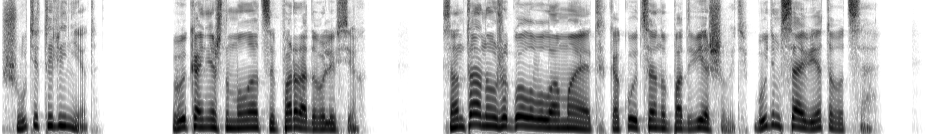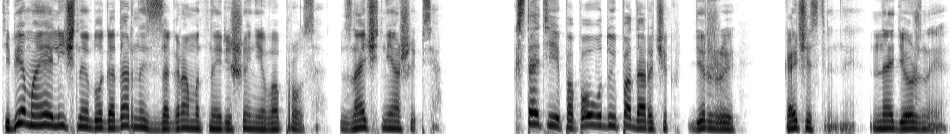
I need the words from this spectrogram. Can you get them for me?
Шутит или нет? Вы, конечно, молодцы, порадовали всех. Сантана уже голову ломает, какую цену подвешивать. Будем советоваться. Тебе моя личная благодарность за грамотное решение вопроса. Значит, не ошибся. Кстати, по поводу и подарочек. Держи. Качественные, надежные.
